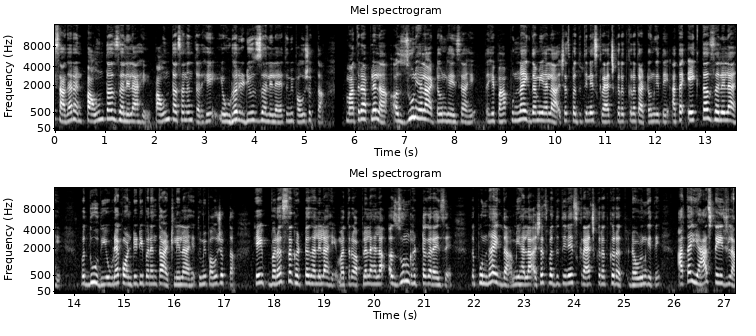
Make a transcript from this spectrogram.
साधारण पाऊण तास झालेलं आहे. पाऊण तासानंतर हे एवढं रिड्यूस झालेलं आहे तुम्ही पाहू शकता. मात्र आपल्याला अजून ह्याला आटवून घ्यायचं आहे. तर हे पहा पुन्हा एकदा मी ह्याला अशाच पद्धतीने स्क्रॅच करत करत आटवून घेते. आता एक तास झालेला आहे व दूध एवढ्या क्वांटिटीपर्यंत आटलेलं आहे. तुम्ही पाहू शकता हे बरंचसं घट्ट झालेलं आहे. मात्र आपल्याला ह्याला अजून घट्ट करायचं आहे तर पुन्हा एकदा मी ह्याला अशाच पद्धतीने स्क्रॅच करत करत ढवळून घेते. आता ह्या स्टेजला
